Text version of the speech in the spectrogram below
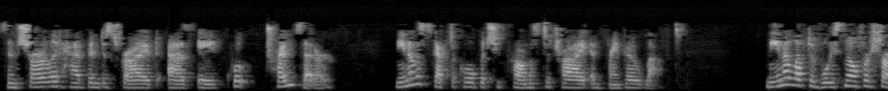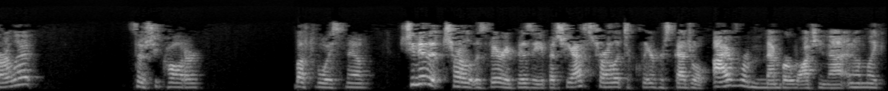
since Charlotte had been described as a quote trendsetter. Nina was skeptical, but she promised to try, and Franco left. Nina left a voicemail for Charlotte. So she called her, left voicemail. She knew that Charlotte was very busy, but she asked Charlotte to clear her schedule. I remember watching that and I'm like,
